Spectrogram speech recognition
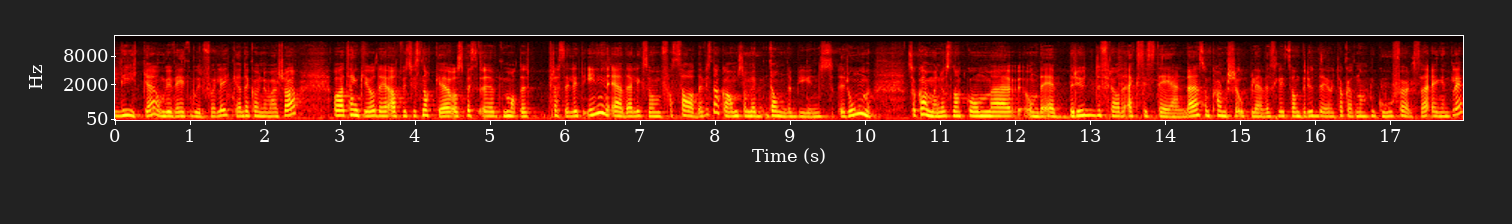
liker, om vi vet hvorfor eller ikke. Det kan jo være så. Og jeg tenker jo det at Hvis vi snakker og på en måte presser litt inn, er det liksom fasade vi snakker om, som danner byens rom. Så kan man jo snakke om om det er brudd fra det eksisterende, som kanskje oppleves litt sånn brudd. Det er jo ikke akkurat noen god følelse, egentlig.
